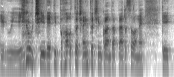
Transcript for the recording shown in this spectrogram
e lui uccide tipo 850 persone, che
